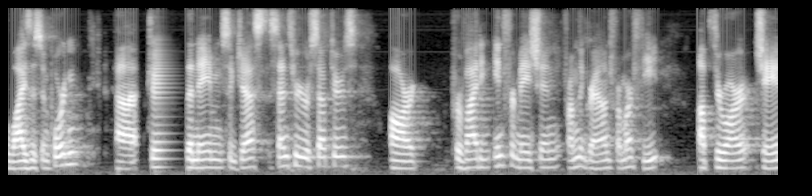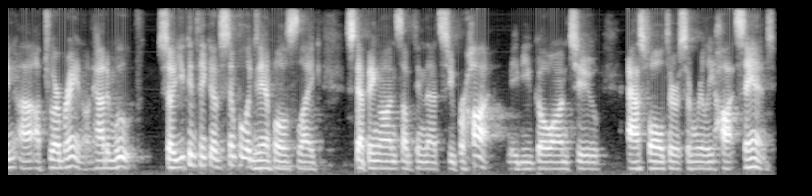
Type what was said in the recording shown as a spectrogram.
Why is this important? Uh, the name suggests, sensory receptors are providing information from the ground, from our feet, up through our chain, uh, up to our brain on how to move. So you can think of simple examples like stepping on something that's super hot. Maybe you go onto asphalt or some really hot sand,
